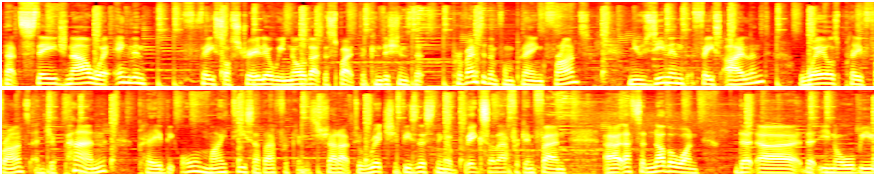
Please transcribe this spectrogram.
that stage now where England face Australia. We know that despite the conditions that prevented them from playing France. New Zealand face Ireland. Wales play France. And Japan play the almighty South Africans. Shout out to Rich if he's listening, a big South African fan. Uh, that's another one that uh, that you know will be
